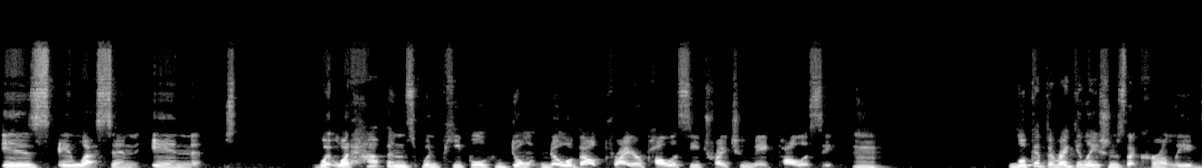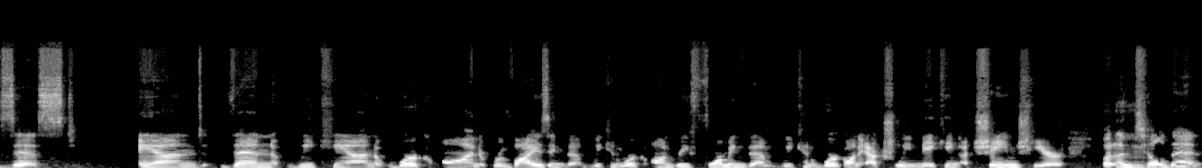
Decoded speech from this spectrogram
is a lesson in what, what happens when people who don't know about prior policy try to make policy. Mm. Look at the regulations that currently exist, and then we can work on revising them. We can work on reforming them. We can work on actually making a change here. But mm-hmm. until then,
